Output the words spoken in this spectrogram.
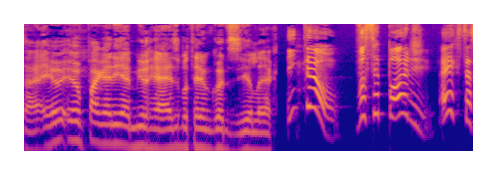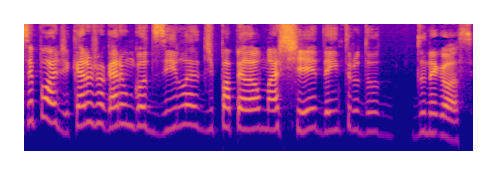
Tá, eu, eu pagaria mil reais e botaria um Godzilla. Então, você pode. Aí que tá, você pode. Quero jogar um Godzilla de papelão machê dentro do, do negócio.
